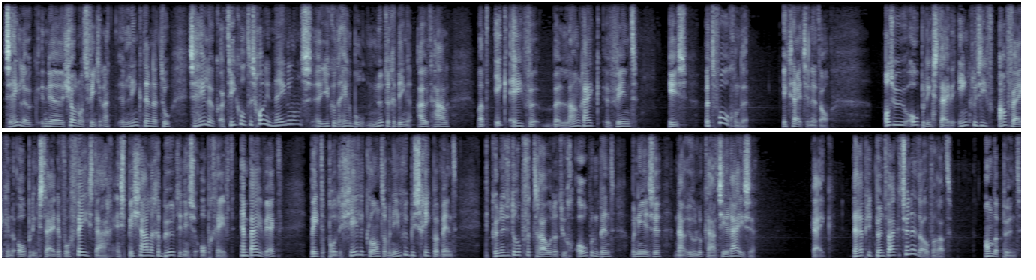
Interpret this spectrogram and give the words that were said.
Het is heel leuk. In de show notes vind je een link daar naartoe. Het is een heel leuk artikel. Het is gewoon in het Nederlands. Eh, je kunt een heleboel nuttige dingen uithalen. Wat ik even belangrijk vind is het volgende. Ik zei het je net al. Als u uw openingstijden, inclusief afwijkende openingstijden voor feestdagen en speciale gebeurtenissen opgeeft en bijwerkt, weten potentiële klanten wanneer u beschikbaar bent en kunnen ze erop vertrouwen dat u geopend bent wanneer ze naar uw locatie reizen. Kijk, daar heb je het punt waar ik het zo net over had. Ander punt.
